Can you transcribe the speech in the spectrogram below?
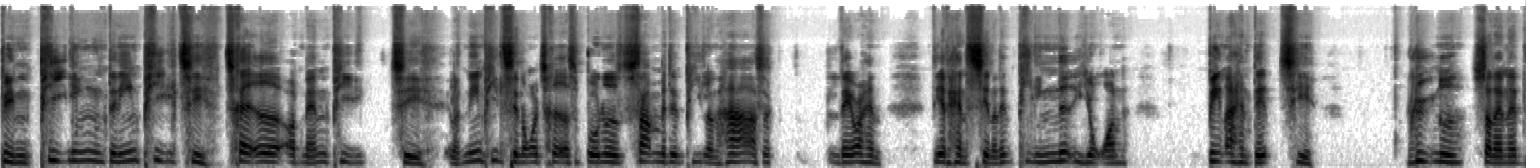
binde pilen, den ene pil til træet, og den anden pil til, eller den ene pil sender over i træet, og så bundet sammen med den pil, han har, og så laver han det, at han sender den pil ned i jorden, binder han den til lynet, sådan at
